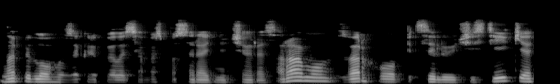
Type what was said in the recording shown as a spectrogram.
На підлогу закріпилися безпосередньо через раму, зверху підсилюючі стійки,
